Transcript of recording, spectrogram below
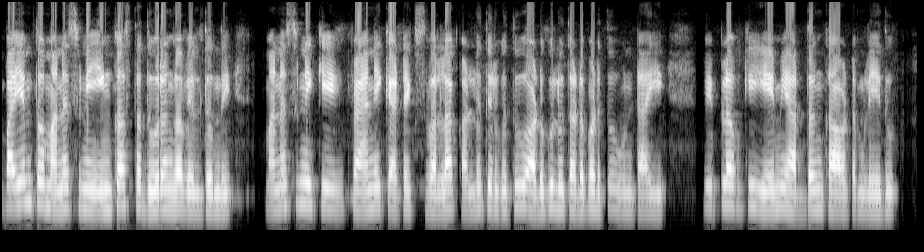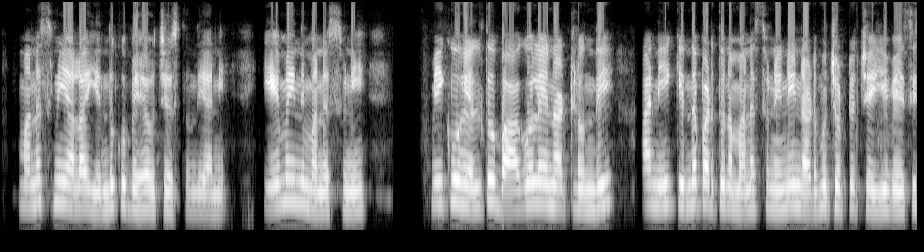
భయంతో మనసుని ఇంకాస్త దూరంగా వెళ్తుంది. మనసునికి ఫ్యానిక్ అటాక్స్ వల్ల కళ్ళు తిరుగుతూ అడుగులు తడబడుతూ ఉంటాయి. విప్లవ్కి ఏమీ అర్థం కావటం లేదు. మనసుని అలా ఎందుకు బిహేవ్ చేస్తుంది అని. ఏమైంది మనసుని? మీకు హెల్త్ బాగోలేనట్లుంది. అని కింద పడుతున్న మనస్సుని నడుము చుట్టూ చెయ్యి వేసి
